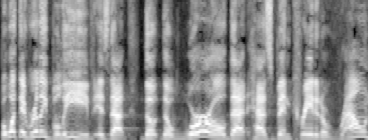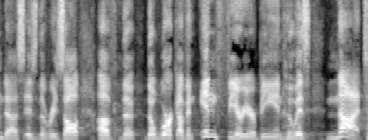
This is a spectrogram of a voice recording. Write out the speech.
But what they really believed is that the, the world that has been created around us is the result of the, the work of an inferior being who is not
